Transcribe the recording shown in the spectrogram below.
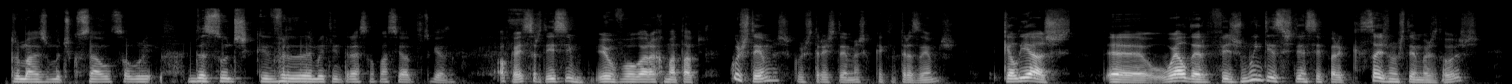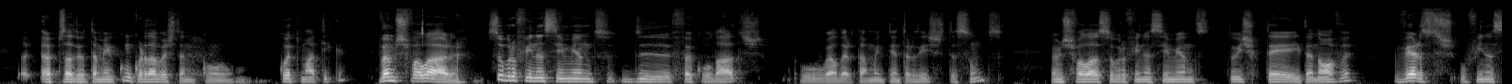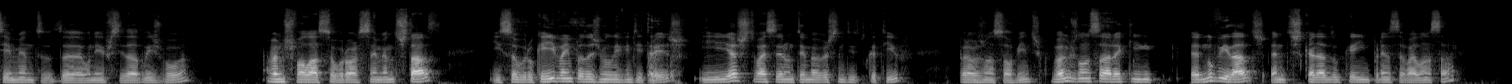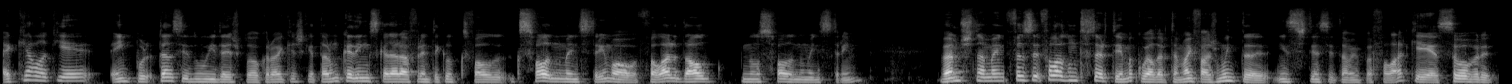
para mais uma discussão sobre de assuntos que verdadeiramente interessam para a sociedade portuguesa. Ok, certíssimo. Eu vou agora arrematar com os temas, com os três temas que aqui trazemos. Que aliás, eh, o Helder fez muita insistência para que sejam os temas de hoje, apesar de eu também concordar bastante com, com a temática. Vamos falar sobre o financiamento de faculdades. O Helder está muito dentro deste assunto. Vamos falar sobre o financiamento do ISCTE e da Nova versus o financiamento da Universidade de Lisboa. Vamos falar sobre o Orçamento de Estado e sobre o que aí vem para 2023. E este vai ser um tema bastante educativo para os nossos ouvintes. Vamos lançar aqui eh, novidades, antes se calhar do que a imprensa vai lançar. Aquela que é a importância do Ideias Pelaocroicas, que é estar um bocadinho se calhar à frente daquilo que se fala, que se fala no mainstream, ou falar de algo que não se fala no mainstream. Vamos também fazer, falar de um terceiro tema, que o Helder também faz muita insistência também para falar, que é sobre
